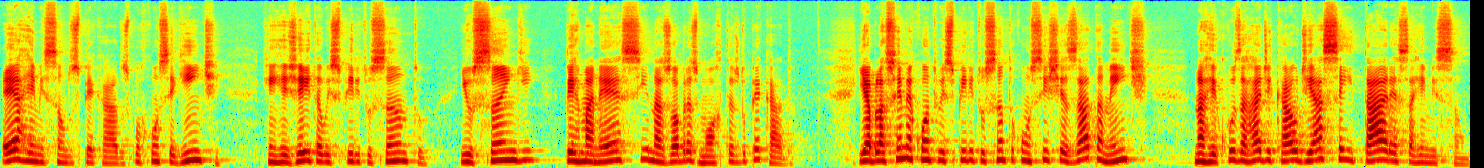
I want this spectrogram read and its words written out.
é a remissão dos pecados. Por conseguinte, quem rejeita o Espírito Santo e o sangue permanece nas obras mortas do pecado. E a blasfêmia contra o Espírito Santo consiste exatamente na recusa radical de aceitar essa remissão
